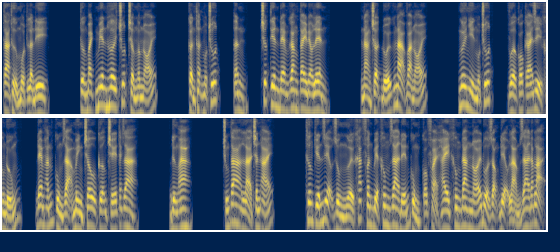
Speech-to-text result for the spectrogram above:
Ta thử một lần đi. Tường Bạch Miên hơi chút trầm ngâm nói. Cẩn thận một chút, ân, trước tiên đem găng tay đeo lên. Nàng chợt đối nạ và nói. Ngươi nhìn một chút, vừa có cái gì không đúng, đem hắn cùng dạ Minh Châu cưỡng chế tách ra. Đừng a, Chúng ta là chân ái. Thương kiến diệu dùng người khác phân biệt không ra đến cùng có phải hay không đang nói đùa giọng điệu làm ra đáp lại.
